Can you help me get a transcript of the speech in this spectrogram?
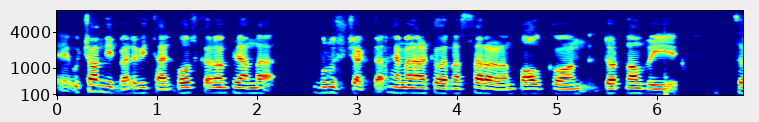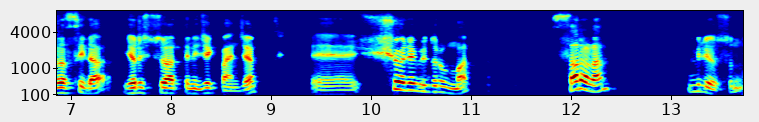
e, Uçan Dilber, Vital, Bozkır ön planda buluşacaklar. Hemen arkalarına Sararan, Balkoğan, Dört Nal Bey'i sırasıyla yarış süratlenecek bence. Ee, şöyle bir durum var. Sararan biliyorsun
